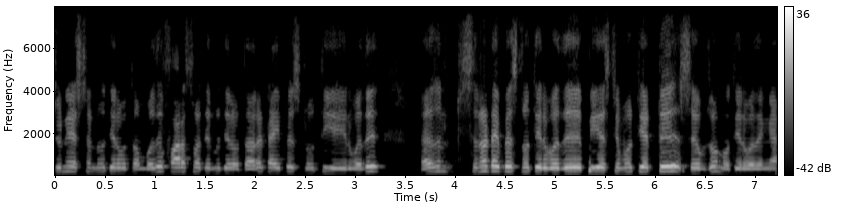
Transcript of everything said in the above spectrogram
ஜூனியர் அசிஸ்டன்ட் நூற்றி இருபத்தொம்பது ஃபாரஸ்ட் வாட்சர் நூற்றி இருபத்தாறு டைப்பிஸ்ட் நூற்றி இருபது சின்ன டைப்பிஸ்ட் நூற்றி இருபது பிஎஸ்டி நூற்றி எட்டு சேஃப் ஜோன் நூற்றி இருபதுங்க.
